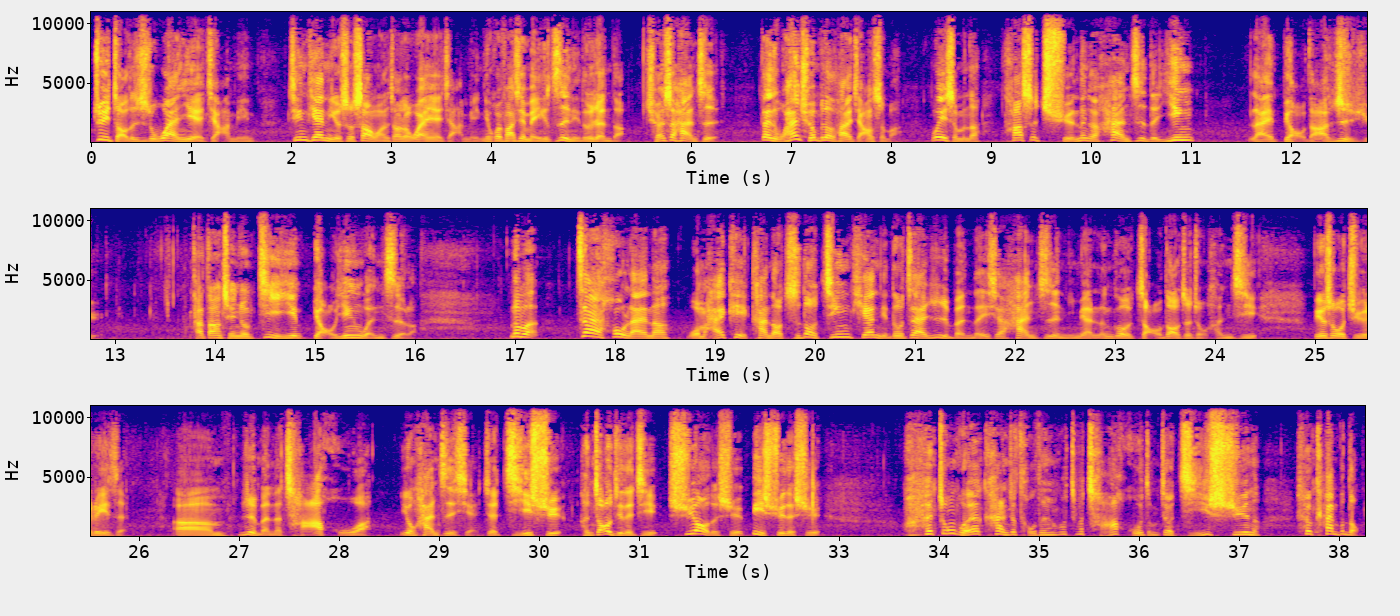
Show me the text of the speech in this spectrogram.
最早的就是万叶假名，今天你有时候上网找找万叶假名，你会发现每一个字你都认得，全是汉字，但你完全不知道他在讲什么。为什么呢？它是取那个汉字的音来表达日语。它当成一种记音表音文字了。那么再后来呢？我们还可以看到，直到今天，你都在日本的一些汉字里面能够找到这种痕迹。比如说，我举个例子，嗯，日本的茶壶啊，用汉字写叫“急需”，很着急的急，需要的需，必须的需。我们中国人看着就头疼，我怎么茶壶怎么叫急需呢？就 看不懂。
